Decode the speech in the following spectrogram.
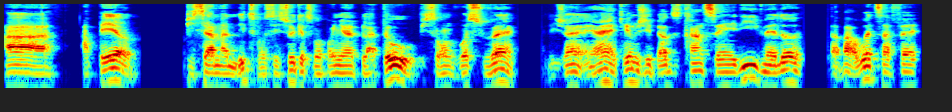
à, à perdre. Puis ça m'a donné, c'est sûr que tu vas pogner un plateau, puis ça, on le voit souvent. Les gens, hein, crime, j'ai perdu 35 livres, mais là, tabarouette, ça fait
